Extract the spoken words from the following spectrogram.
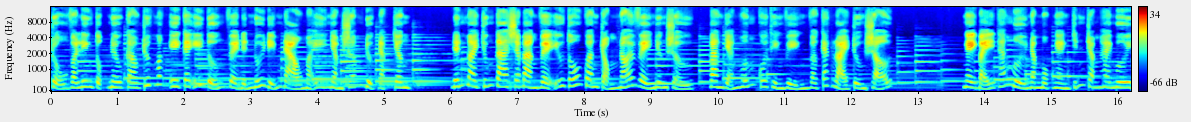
trụ và liên tục nêu cao trước mắt y cái ý tưởng về đỉnh núi điểm đạo mà y nhằm sớm được đặt chân. Đến mai chúng ta sẽ bàn về yếu tố quan trọng nói về nhân sự, ban giảng huấn của thiền viện và các loại trường sở. Ngày 7 tháng 10 năm 1920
